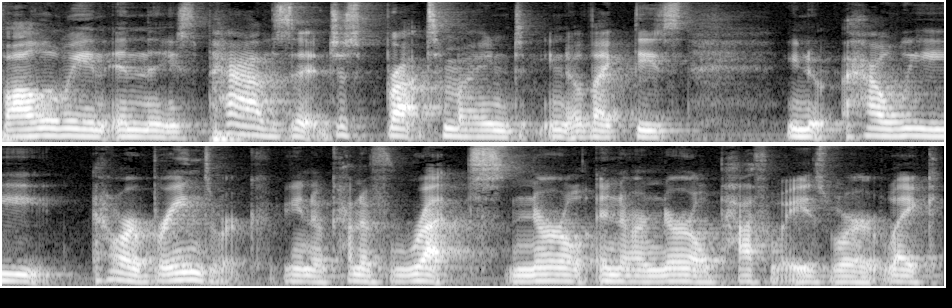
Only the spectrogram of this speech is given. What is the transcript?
following in these paths, it just brought to mind, you know, like these, you know, how we how our brains work, you know, kind of ruts neural in our neural pathways where like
